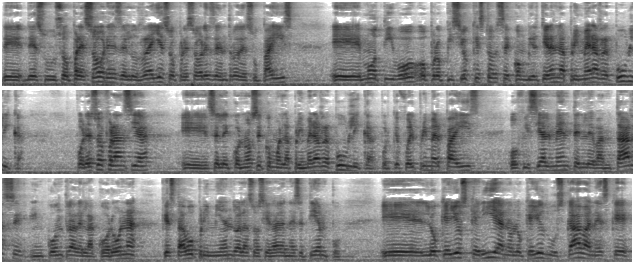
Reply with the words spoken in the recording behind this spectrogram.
de, sus opresores, de los reyes opresores dentro de su país, eh, motivó o propició que esto se convirtiera en la primera república. Por eso Francia eh, se le conoce como la primera república, porque fue el primer país oficialmente en levantarse en contra de la corona que estaba oprimiendo a la sociedad en ese tiempo. Eh, lo que ellos querían o lo que ellos buscaban es que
